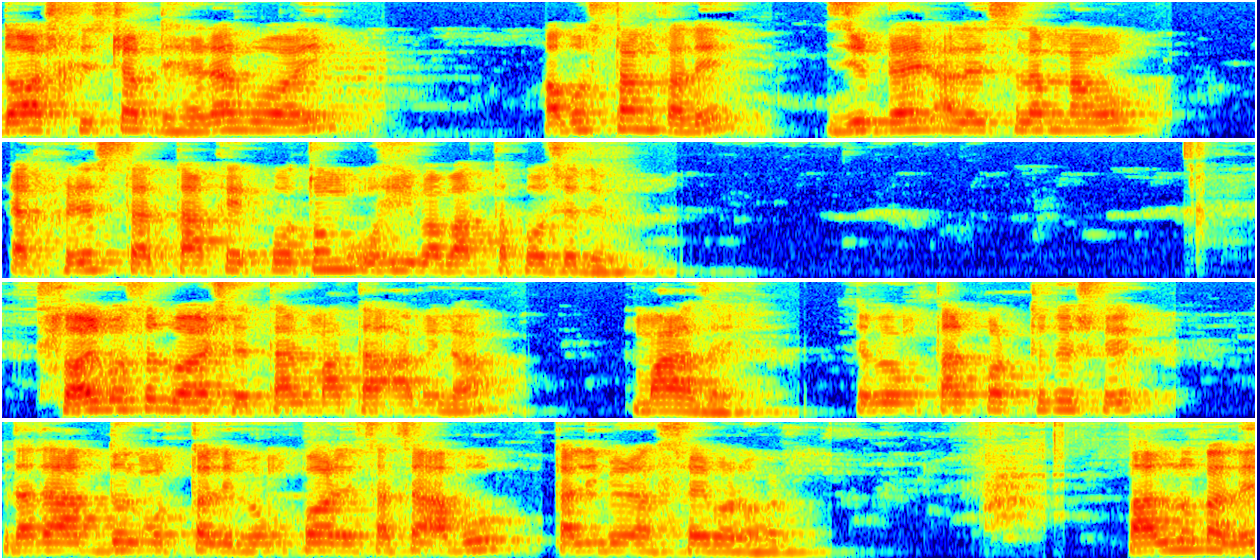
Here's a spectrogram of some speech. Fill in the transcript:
দশ খ্রিস্টাব্দে হেরা গুহায় অবস্থানকালে জিব্রাহিল আলাইসাল্লাম নামক এক ফেরেস্তা তাকে প্রথম ওহি বা বার্তা পৌঁছে দেন। ছয় বছর বয়সে তার মাতা আমিনা মারা যায় এবং তারপর থেকে সে দাদা আব্দুল মুত্তালিব এবং পরে চাচা আবু তালিবের আশ্রয় বড় হন। বাল্যকালে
